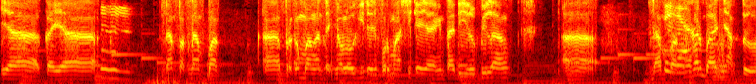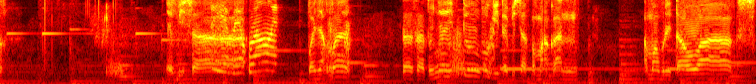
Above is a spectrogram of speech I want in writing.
Ya kayak Hmm. dampak-dampak uh, perkembangan teknologi dan informasi kayak yang tadi lu bilang uh, dampaknya Iya. kan banyak tuh ya bisa Iya banyak banget. banyak banget salah satunya itu kita bisa kemakan sama berita hoax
